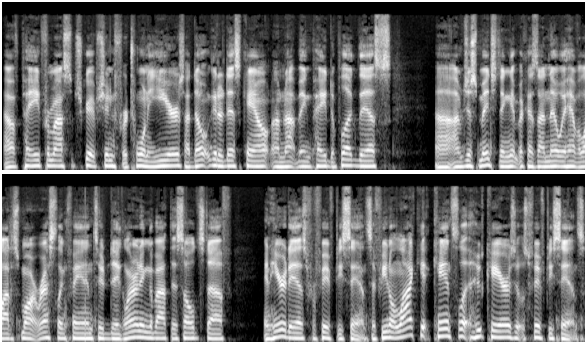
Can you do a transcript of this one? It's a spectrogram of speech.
I've paid for my subscription for 20 years. I don't get a discount. I'm not being paid to plug this. Uh, I'm just mentioning it because I know we have a lot of smart wrestling fans who dig learning about this old stuff. And here it is for 50 cents. If you don't like it, cancel it. Who cares? It was 50 cents.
